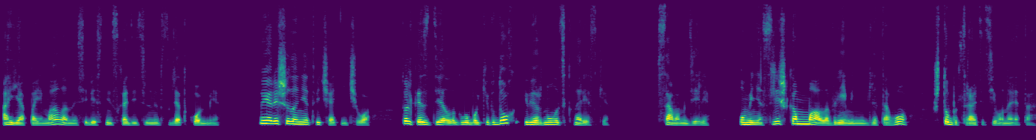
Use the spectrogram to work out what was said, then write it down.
а я поймала на себе снисходительный взгляд Комми. Но я решила не отвечать ничего, только сделала глубокий вдох и вернулась к нарезке. В самом деле, у меня слишком мало времени для того, чтобы тратить его на это.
